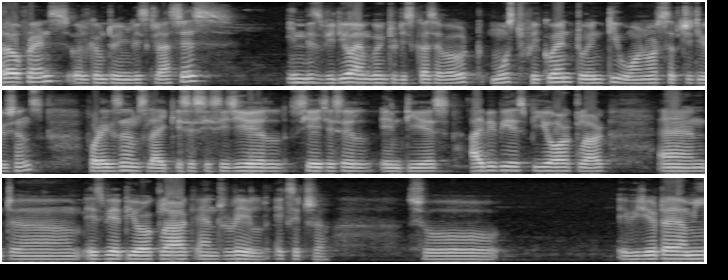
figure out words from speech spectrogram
Hello friends, welcome to English classes. In this video I am going to discuss about most frequent 21 word substitutions for exams like SSC CGL, CHSL, MTS, IBPS POR clerk and uh, SBI POR clerk and rail etc. So এই ভিডিওটায় আমি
